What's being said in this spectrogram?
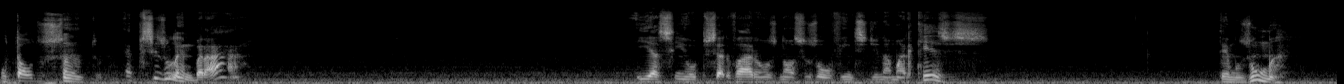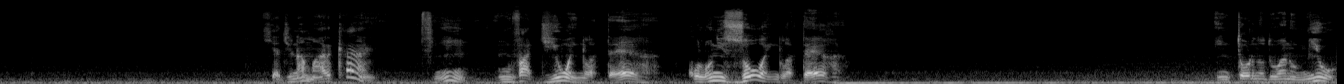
o tal do santo. É preciso lembrar e assim observaram os nossos ouvintes dinamarqueses temos uma, que a Dinamarca, enfim, invadiu a Inglaterra, colonizou a Inglaterra em torno do ano 1000,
